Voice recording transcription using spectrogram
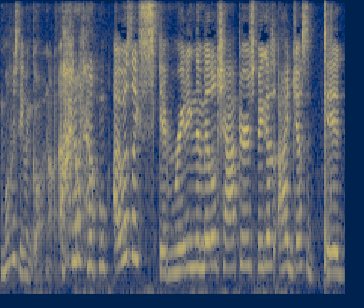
what was even going on? I don't know. I was like skim reading the middle chapters because I just did,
